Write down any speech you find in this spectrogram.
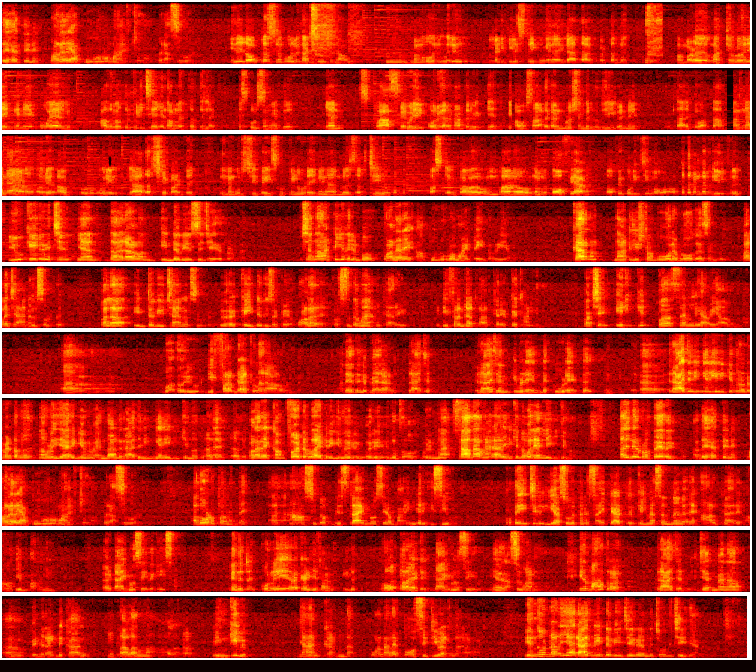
അദ്ദേഹത്തിന് വളരെ അപൂർവമായിട്ടുള്ള ഒരു അസുഖമാണ് ഇത് ഡോക്ടേഴ്സിന് പോലും കൺഫ്യൂഷൻ ആവും നമുക്ക് ഒരു ഒരു മെഡിക്കൽ ഹിസ്റ്ററി ഇങ്ങനെ ഇല്ലാത്ത ആൾക്ക് പെട്ടെന്ന് നമ്മൾ മറ്റുള്ളവർ എങ്ങനെ പോയാലും അതിനൊക്കെ പിടിച്ചു കഴിഞ്ഞാൽ നമ്മൾ എത്തത്തില്ല. സ്കൂൾ സമയത്ത് ഞാൻ ക്ലാസ്സിന് വെളിയിൽ പോലും ഇറങ്ങാത്ത ഒരു വ്യക്തിയാണ്. അവസാനത്തെ കൺക്ലൂഷൻ വരുന്നത് ഇവന് തലയ്ക്ക് വട്ട. അങ്ങനെയാണ് ഒരു ഒരു യാദർശ്യമായിട്ട് ഇതിനെ കുറിച്ച് ഫേസ്ബുക്കിലൂടെ ഇങ്ങനെ നമ്മൾ സെർച്ച് ചെയ്ത് നോക്കുമ്പോൾ ഫസ്റ്റ് നമ്മൾ കോഫിയാണ് കോഫി കുടിക്കുമ്പോൾ അപ്പൊ റിലീഫ് യു കെയിൽ വെച്ച് ഞാൻ ധാരാളം ഇന്റർവ്യൂസ് ചെയ്തിട്ടുണ്ട്. പക്ഷെ നാട്ടിൽ വരുമ്പോൾ വളരെ അപൂർവമായിട്ട് ഇന്റർവ്യൂ ആണ് കാരണം നാട്ടിൽ ഇഷ്ടംപോലെ ബ്ലോഗേഴ്സ് ഉണ്ട്. പല ചാനൽസ് ഉണ്ട്. പല ഇന്റർവ്യൂ ചാനൽസ് ഉണ്ട്. ഇവരൊക്കെ ഇന്റർവ്യൂസ് ഒക്കെ വളരെ പ്രസിദ്ധമായ ആൾക്കാരെയും ഡിഫറെന്റ് ആയിട്ടുള്ള ആൾക്കാരെയും ഒക്കെ കാണിക്കുന്നത് പക്ഷെ എനിക്ക് പേഴ്സണലി അറിയാവുന്ന ഒരു ഡിഫറെന്റ് ആയിട്ടുള്ള ഒരാളുണ്ട്. അദ്ദേഹത്തിന്റെ പേരാണ് രാജൻ. രാജൻ ഇവിടെ എന്റെ കൂടെ ഉണ്ട് രാജൻ ഇങ്ങനെ ഇരിക്കുന്നതുകൊണ്ട് പെട്ടെന്ന് നമ്മൾ വിചാരിക്കും എന്താണ് രാജൻ ഇങ്ങനെ ഇരിക്കുന്നത്? വളരെ കംഫർട്ടബിൾ ആയിട്ടിരിക്കുന്ന ഒരു ഒരു ഇത് തോന്നും ഒരു സാധാരണ ഒരാൾ ഇരിക്കുന്ന പോലെ അല്ല ഇരിക്കുന്നത്. അതിന്റെ ഒരു പ്രത്യേകത ഉണ്ട്. അദ്ദേഹത്തിന് വളരെ അപൂർവമായിട്ടുള്ള ഒരു അസുഖമുണ്ട്. അതോടൊപ്പം തന്നെ ആ അസുഖം മിസ്ഡയഗ്നോസ് ചെയ്യാൻ ഭയങ്കര ഈസിയുമാണ് പ്രത്യേകിച്ച് ഈ അസുഖത്തിന് സൈക്കാട്രിക് ഇൽനെസ് എന്ന് വരെ ആൾക്കാർ ആദ്യം പറഞ്ഞു ഡയഗ്നോസ് ചെയ്ത കേസാണ് എന്നിട്ട് കുറേയേറെ കഴിഞ്ഞിട്ടാണ് ഇത് പ്രോപ്പറായിട്ട് ഡയഗ്നോസ് ചെയ്ത് ഇങ്ങനെ ഒരു അസുഖമാണെന്ന് ഇത് മാത്രമല്ല രാജൻ ജന്മന പിന്നെ രണ്ട് കാലും തളർന്ന ആളാണ്. എങ്കിലും ഞാൻ കണ്ട വളരെ പോസിറ്റീവ് ആയിട്ടുള്ള ഒരാളാണ്. എന്തുകൊണ്ടാണ് ഞാൻ രാജനെ ഇന്റർവ്യൂ ചെയ്തതെന്ന് ചോദിച്ചു കഴിഞ്ഞാൽ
